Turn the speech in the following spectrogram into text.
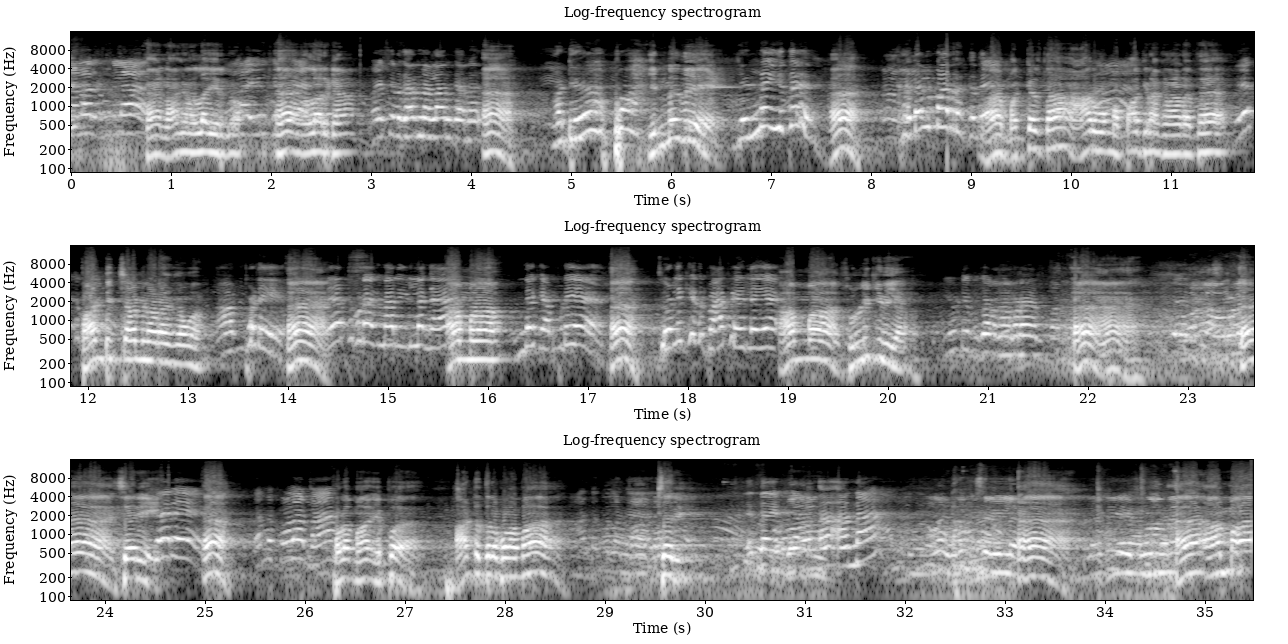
ஆ நாங்கள் நல்லா இருக்கோம். ஆ நல்லா இருக்கேன். வயசுக்காரர் நல்லா இருக்காரு. ஆ. என்னது? என்ன இது? ஆ. கடல் மாதிரி இருக்குது. ஆ, மக்கள் தான் ஆர்வமா பாக்குறாங்க நாடகத்தை. பாண்டிச்சாமி நாடகம்? அப்படி. ஆ. நேத்து கூட அது மாதிரி இல்லங்க. ஆமா. இன்னைக்கு அப்படியே ஆ, சொல்லிக்கிது பார்க்க இல்லையே. ஆமா சொல்லிக்கிறியா? யூடியூப்காரங்க கூட ஆ, ஆ. ஆ, சரி. சரி. ஆ, நம்ம போலாமா? போலாமா? எப்ப? ஆட்டத்துல போலாமா? சரி. அண்ணா? ஆ. ஆ, ஆமா.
